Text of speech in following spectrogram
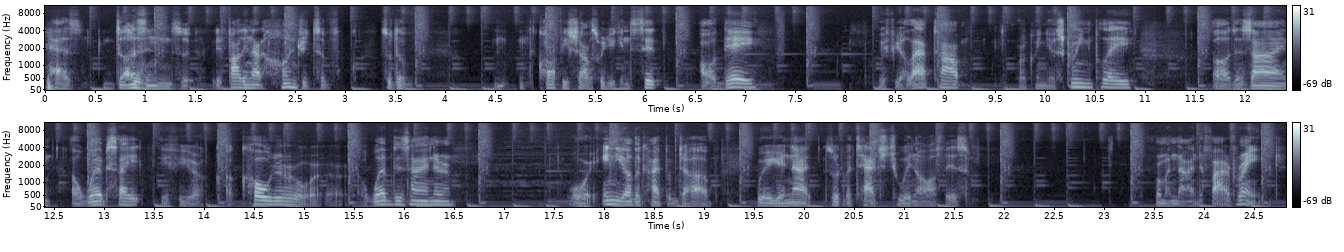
has dozens, if probably not hundreds of sort of coffee shops where you can sit all day with your laptop, work on your screenplay, uh, design a website if you're a coder or a web designer, or any other type of job where you're not sort of attached to an office from a 9 to 5 range.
